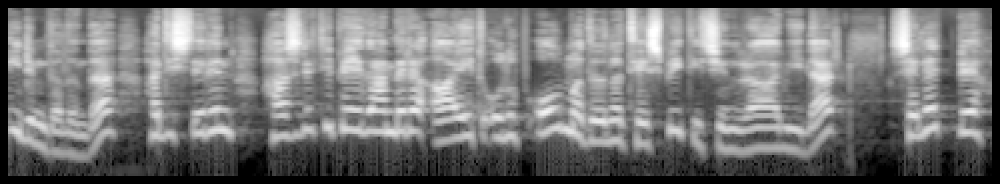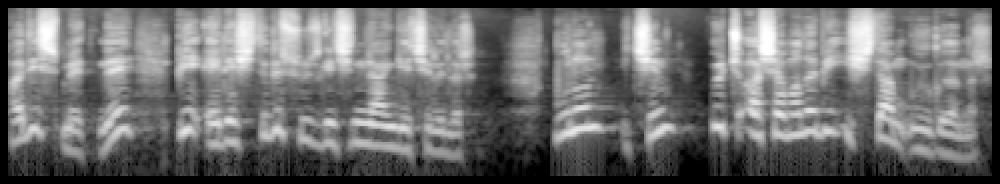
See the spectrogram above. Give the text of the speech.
ilim dalında hadislerin Hazreti Peygamber'e ait olup olmadığını tespit için raviler, senet ve hadis metni bir eleştiri süzgecinden geçirilir. Bunun için üç aşamalı bir işlem uygulanır.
